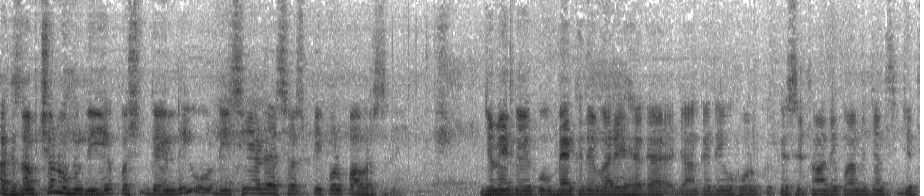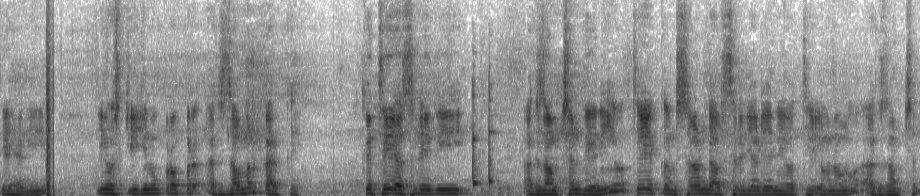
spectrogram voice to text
ਐਗਜ਼ੰਪਸ਼ਨ ਹੁੰਦੀ ਹੈ ਕੁਝ ਦੇਣ ਲਈ ਉਹ ਡੀਸੀ ਐਂਡ ਐਸਐਸਪੀ ਕੋਲ ਪਾਵਰਸ ਨੇ। ਜਿਵੇਂ ਕਿ ਕੋਈ ਬੈਂਕ ਦੇ ਬਾਰੇ ਹੈਗਾ ਜਾਂ ਕਿਤੇ ਹੋਰ ਕਿਸੇ ਥਾਂ ਦੇ ਕੋਈ ਐਮਰਜੈਂਸੀ ਜਿੱਥੇ ਹੈਗੀ ਇਹ ਉਸ ਚੀਜ਼ ਨੂੰ ਪ੍ਰੋਪਰ ਐਗਜ਼ਾਮਨ ਕਰਕੇ ਕਿੱਥੇ ਅਸਲੇ ਦੀ ਐਗਜ਼ੰਪਸ਼ਨ ਦੇਣੀ ਉੱਥੇ ਕੰਸਰਨਡ ਅਫਸਰ ਜਿਹੜੇ ਨੇ ਉੱਥੇ ਉਹਨਾਂ ਨੂੰ ਐਗਜ਼ੰਪਸ਼ਨ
